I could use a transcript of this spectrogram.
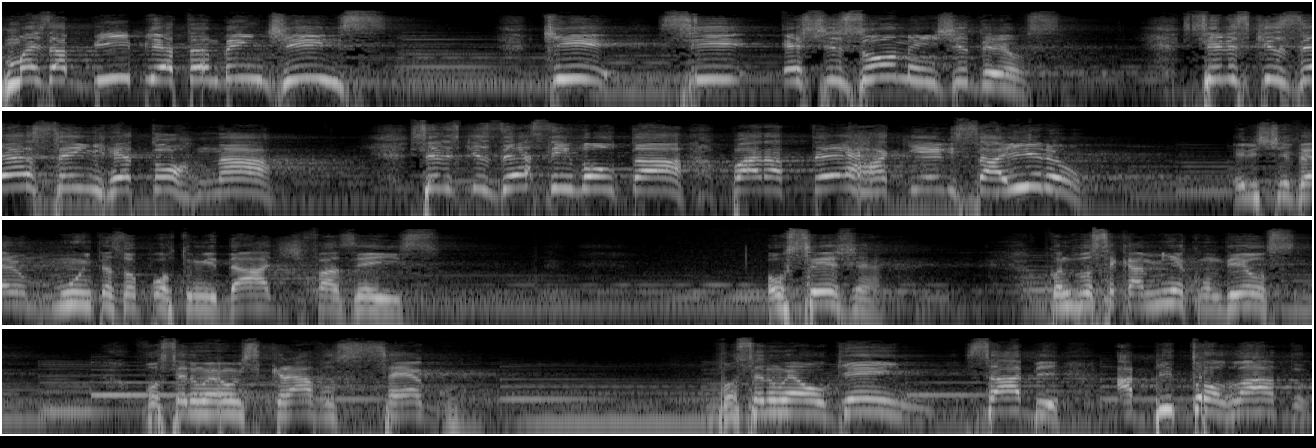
Mas a Bíblia também diz que se estes homens de Deus, se eles quisessem retornar, se eles quisessem voltar para a terra que eles saíram, eles tiveram muitas oportunidades de fazer isso. Ou seja, quando você caminha com Deus, você não é um escravo cego você não é alguém, sabe, habitolado,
